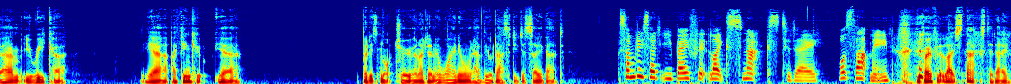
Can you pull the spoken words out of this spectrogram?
um, Eureka. Yeah, I think it. Yeah, but it's not true, and I don't know why anyone would have the audacity to say that. Somebody said you both look like snacks today. What's that mean? You both look like snacks today.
